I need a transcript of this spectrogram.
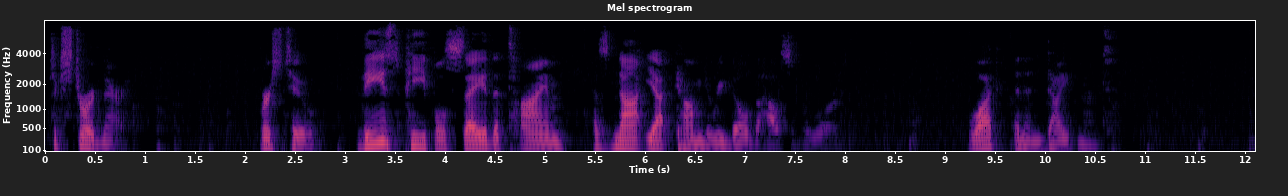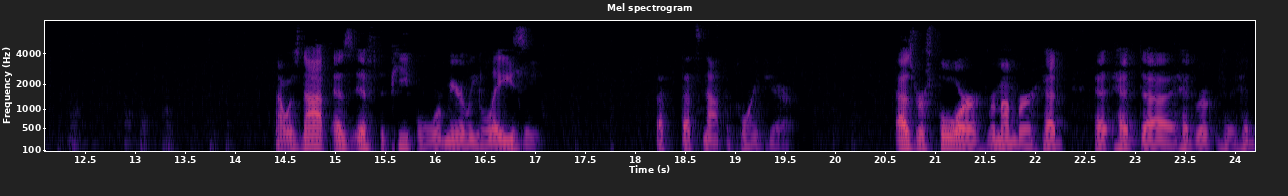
It's extraordinary. Verse 2 These people say the time has not yet come to rebuild the house of the Lord. What an indictment. Now, it was not as if the people were merely lazy. That, that's not the point here. Ezra 4, remember, had, had, had, uh, had, had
